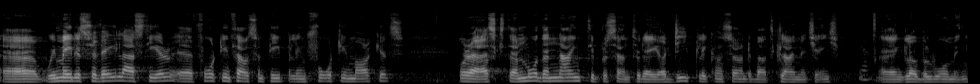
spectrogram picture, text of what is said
Uh, we made a survey last year, uh, 14,000 people in 14 markets were asked, and more than 90% today are deeply concerned about climate change Yeah. and global warming.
